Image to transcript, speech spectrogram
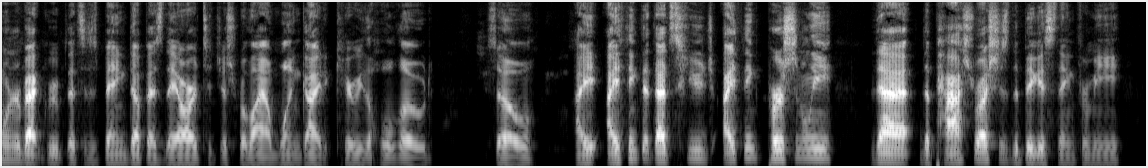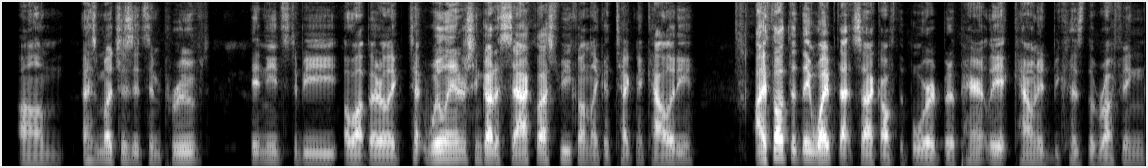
cornerback group that's as banged up as they are to just rely on one guy to carry the whole load. So I I think that that's huge. I think personally that the pass rush is the biggest thing for me. Um, as much as it's improved, it needs to be a lot better. Like te- Will Anderson got a sack last week on like a technicality. I thought that they wiped that sack off the board, but apparently it counted because the roughing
